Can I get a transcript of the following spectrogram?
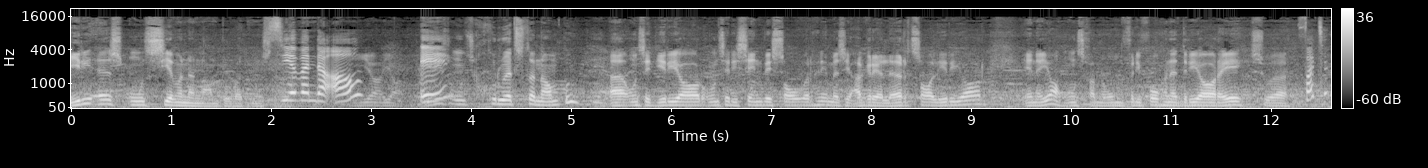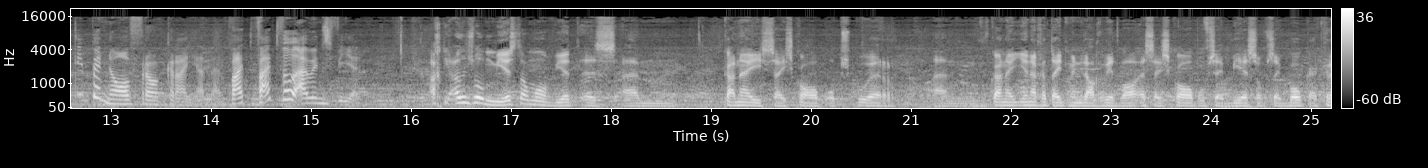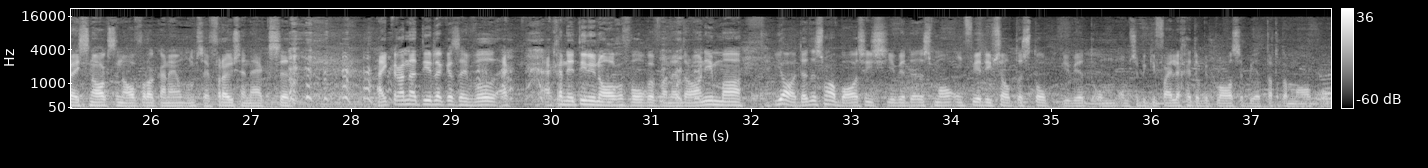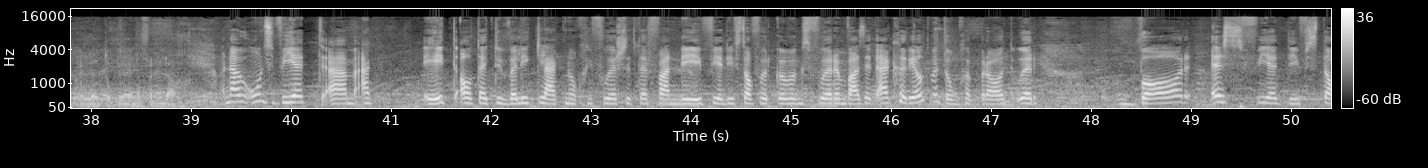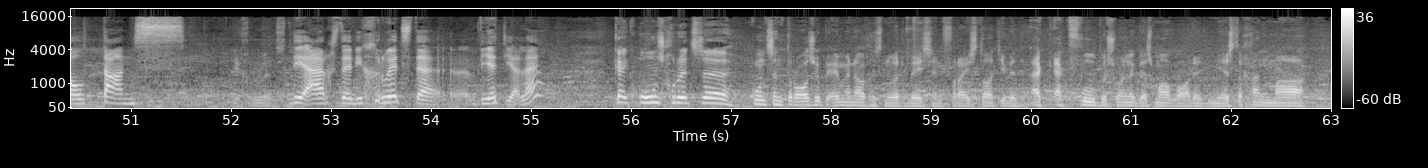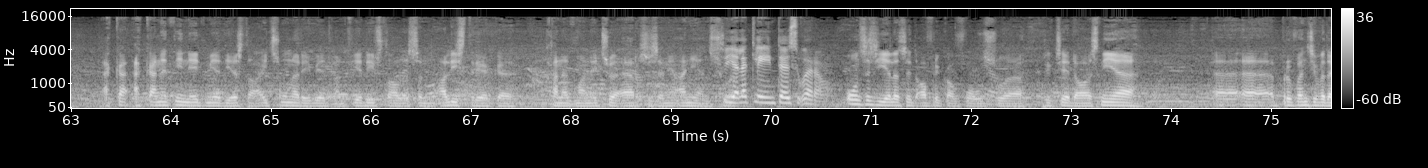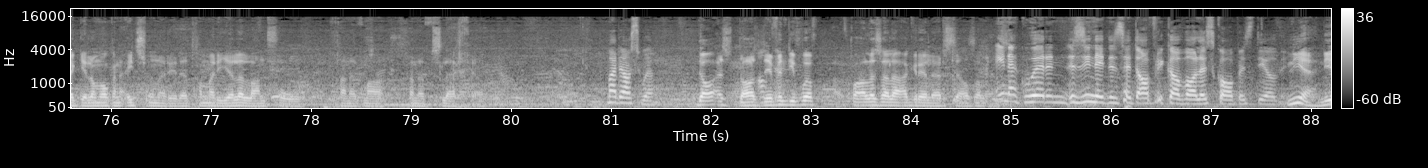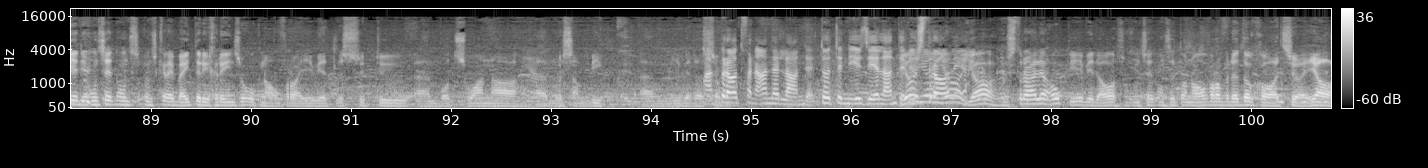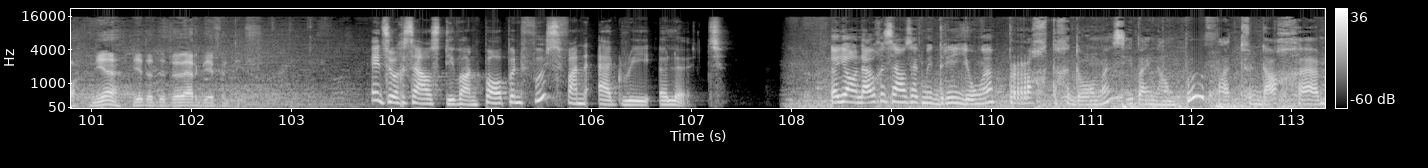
Hierdie is ons sewende Nampo wat ons Sewende al? Ja, ja. En is ons grootste Nampo. Uh ons het hierdie jaar, ons het die Senwes saal oorgeneem, is die Agri Alert saal hierdie jaar. En uh, ja, ons gaan hom vir die volgende 3 jaar hê. So Wat se tipe navraag kry julle? Wat wat wil ouens weet? Ag die ouens wil meestal weet is ehm um, kan hy sy skaap opspoor? Ehm um, kan hy enige tyd van die dag weet waar is sy skaap of sy bees of sy bok? Ek kry snaaks en navraag kan hy om sy vrou se nek sit. Hy kan natuurlik as hy wil. Ek ek gaan net nie die nagevolge van dit dra nie, maar ja, dit is maar basies, jy weet, dit is maar om vir die sal te stop, jy weet, om om so 'n bietjie veiligheid op die plase beter te maak ook en dit op die einde van die dag. Nou ons weet, ehm um, ek het altyd toe Willie Klek nog die voorsitter van die Veediefstal Voorkomingsforum was, het ek gereeld met hom gepraat oor waar is veediefstal tans die grootste. Die ergste, die grootste, weet julle? Kyk, ons grootste konsentrasie op Emmenag is Noordwes en Vrystaat, jy weet. Ek ek voel persoonlik dis maar waar dit meeste gaan, maar ek ek kan dit nie net meer deesdae uitsonder, jy weet, want vir diefstal is in al die streke gaan dit maar net so erg soos in die ander een. So, so julle kliënte is oral. Ons is hele Suid-Afrika vol, so ek sê daar is nie 'n 'n 'n provinsie wat ek heeltemal kan uitsonder nie. Dit gaan maar die hele land vol gaan dit maar gaan dit sleg, ja. Maar daar's hoop. Daar is daar's okay. definitief hoop vir alles hulle agriller stelsel is. En ek hoor en is nie net in Suid-Afrika waar hulle skape steel nie. Nee, nee, die, ons het ons ons kry buite die grense ook navraag, jy weet, Lesotho, um, Botswana, ja. uh, Mosambiek, um, jy weet, ons praat van ander lande tot in Nieu-Seeland en ja, Australië. Ja, ja, ja, Australië ook, jy weet, daar ons het ons het 'n navraag vir dit ook gehad, so ja, nee, nee, dit dit werk definitief. En so gesels Diwan Papenfoes van Agri Alert. Nou ja, nou gesels ek met drie jonge, pragtige dames hier by Nampo wat vandag um,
